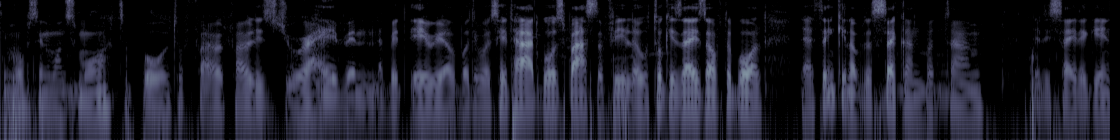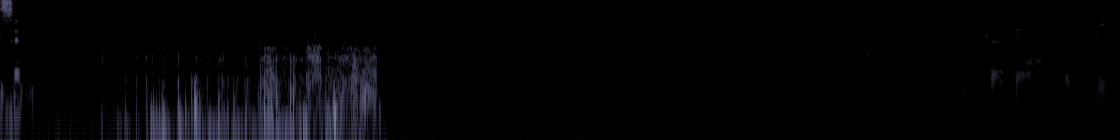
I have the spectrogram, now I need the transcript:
He moves in once more to bowl to Farrell. Farrell is driving a bit aerial, but he was hit hard. Goes past the fielder who took his eyes off the ball. They're thinking of the second, but um, they decide against it. 31 for three.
